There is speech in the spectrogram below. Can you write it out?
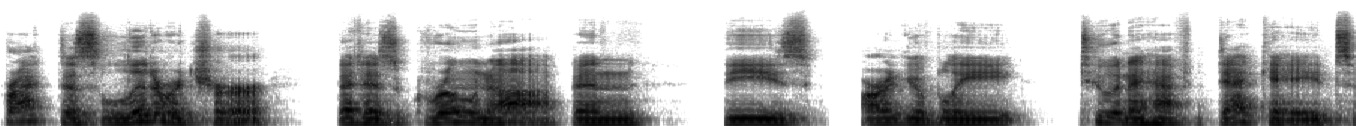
practice literature that has grown up in these arguably two and a half decades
